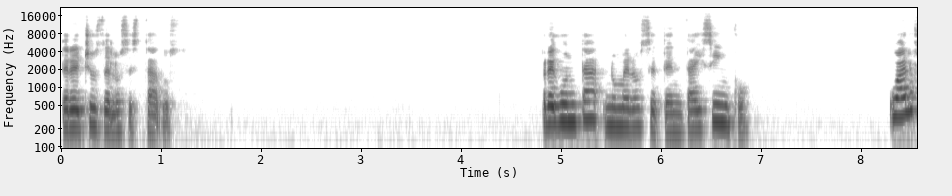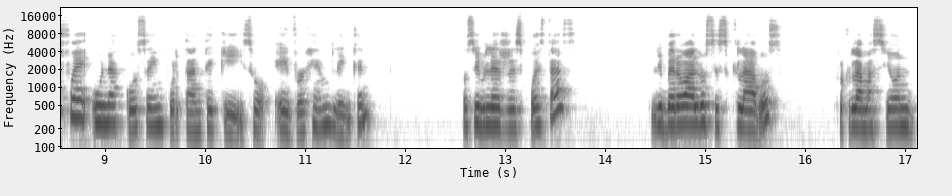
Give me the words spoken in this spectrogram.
Derechos de los estados. Pregunta número 75. ¿Cuál fue una cosa importante que hizo Abraham Lincoln? Posibles respuestas. Liberó a los esclavos, proclamación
